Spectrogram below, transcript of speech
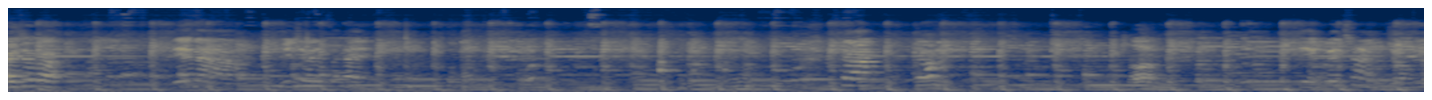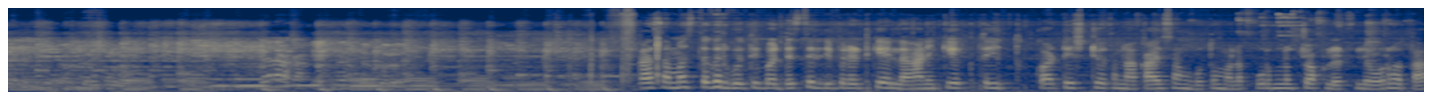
दे ना विचारायचं काय का? का? केक असा मस्त घरगुती बर्थडे सेलिब्रेट केला आणि केक तर इतका टेस्टी होता ना काय सांगू तुम्हाला? पूर्ण चॉकलेट फ्लेवर होता.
